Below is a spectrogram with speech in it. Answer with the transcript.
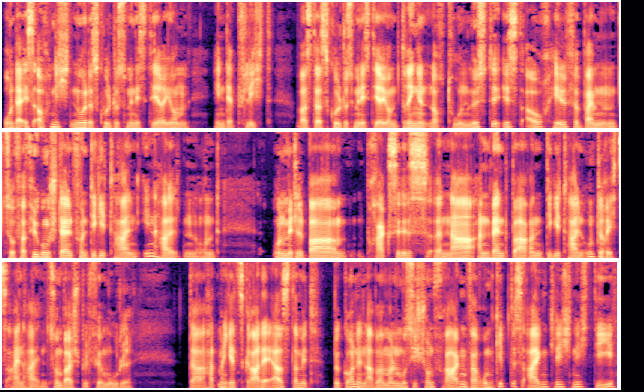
Und da ist auch nicht nur das Kultusministerium in der Pflicht. Was das Kultusministerium dringend noch tun müsste, ist auch Hilfe beim zur Verfügung stellen von digitalen Inhalten und unmittelbar praxisnah anwendbaren digitalen Unterrichtseinheiten, zum Beispiel für Moodle. Da hat man jetzt gerade erst damit begonnen, aber man muss sich schon fragen, warum gibt es eigentlich nicht die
